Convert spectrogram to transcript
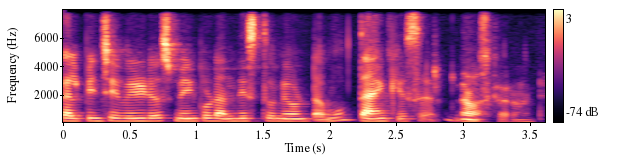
కల్పించే వీడియోస్ మేము కూడా అందిస్తూనే ఉంటాము. Thank you sir. నమస్కారం అండి.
